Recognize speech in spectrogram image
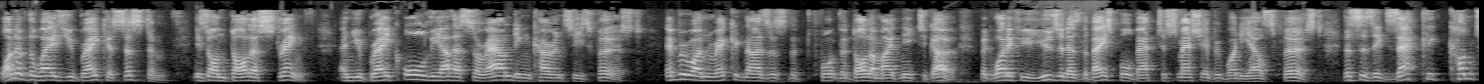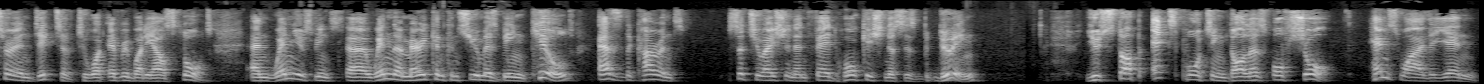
One of the ways you break a system is on dollar strength, and you break all the other surrounding currencies first. Everyone recognizes that the dollar might need to go, but what if you use it as the baseball bat to smash everybody else first? This is exactly counterindicative to what everybody else thought. And when you've been, uh, when the American consumer is being killed, as the current situation and Fed hawkishness is doing, you stop exporting dollars offshore. Hence why the yen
